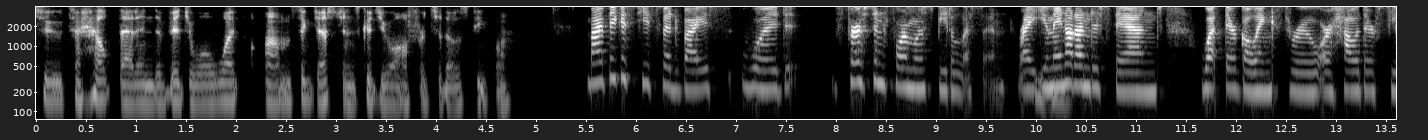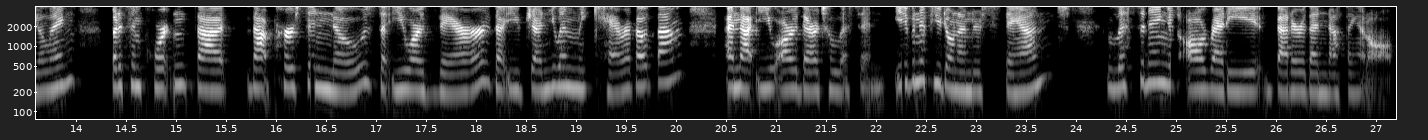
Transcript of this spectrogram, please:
to to help that individual what um, suggestions could you offer to those people? My biggest piece of advice would first and foremost be to listen, right? Mm-hmm. You may mm-hmm. not understand what they're going through or how they're feeling, but it's important that that person knows that you are there, that you genuinely care about them, and that you are there to listen. Even if you don't understand, listening is already better than nothing at all,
